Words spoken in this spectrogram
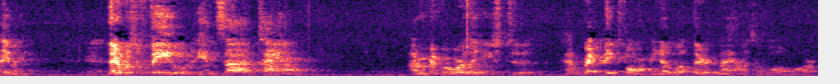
Amen. There was a field inside town. I remember where they used to have a great big farm. You know what there now is a Walmart.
